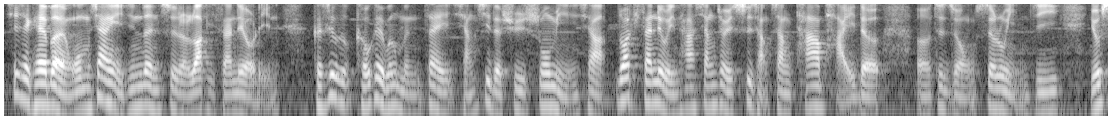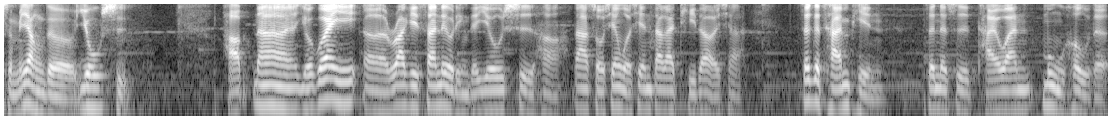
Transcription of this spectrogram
谢谢 Kevin，我们现在已经认识了 Rocky 三六零，可是可不可以为我们再详细的去说明一下 Rocky 三六零它相较于市场上他牌的呃这种摄录影机有什么样的优势？好，那有关于呃 Rocky 三六零的优势哈，那首先我先大概提到一下，这个产品真的是台湾幕后的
